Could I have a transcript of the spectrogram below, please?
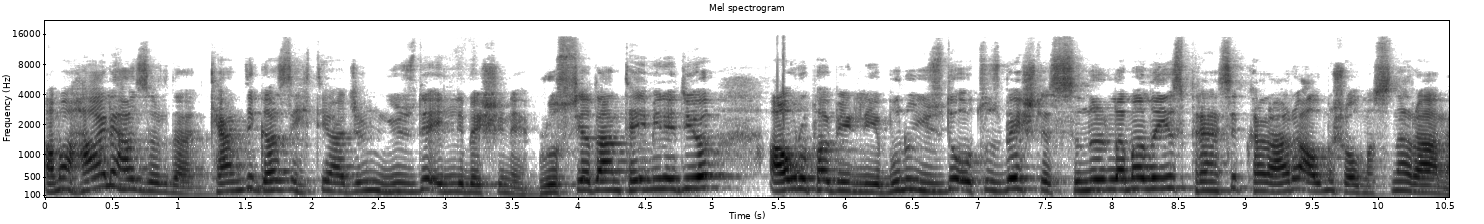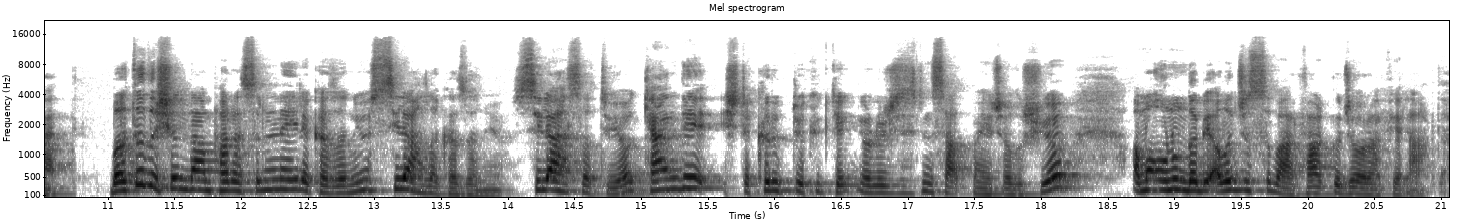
Ama hali hazırda kendi gaz ihtiyacının %55'ini Rusya'dan temin ediyor. Avrupa Birliği bunu %35 ile sınırlamalıyız prensip kararı almış olmasına rağmen. Batı dışından parasını neyle kazanıyor? Silahla kazanıyor. Silah satıyor. Kendi işte kırık dökük teknolojisini satmaya çalışıyor. Ama onun da bir alıcısı var farklı coğrafyalarda.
